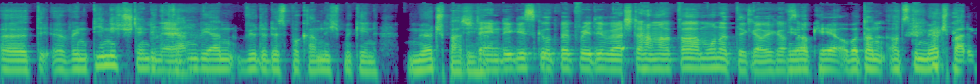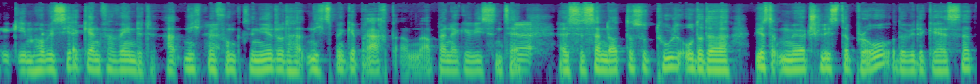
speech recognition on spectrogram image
Äh, die, äh, wenn die nicht ständig Nee. dran wären, würde das Programm nicht mehr gehen. Merch Buddy. ständig ist gut bei Pretty Merch, da haben wir ein paar Monate, glaube ich, aufs Ja, okay, aber dann hat es den Merch Buddy gegeben, habe ich sehr gern verwendet. Hat nicht mehr Ja. funktioniert oder hat nichts mehr gebracht ähm, ab einer gewissen Zeit. Ja, Also es sind lauter so Tools oder der, wie heißt der, Merch Lister Pro oder wie der geheißen hat,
